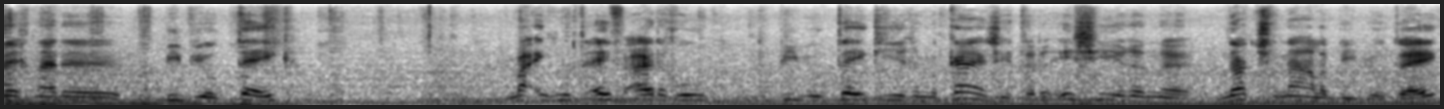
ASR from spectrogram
Weg naar de bibliotheek. Maar ik moet even uitleggen hoe de bibliotheek hier in elkaar zit. Er is hier een eh, nationale bibliotheek.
